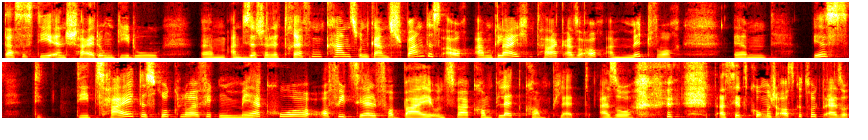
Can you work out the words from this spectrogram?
Das ist die Entscheidung, die du ähm, an dieser Stelle treffen kannst. Und ganz spannend ist auch am gleichen Tag, also auch am Mittwoch, ähm, ist die, die Zeit des rückläufigen Merkur offiziell vorbei und zwar komplett, komplett. Also das ist jetzt komisch ausgedrückt. Also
